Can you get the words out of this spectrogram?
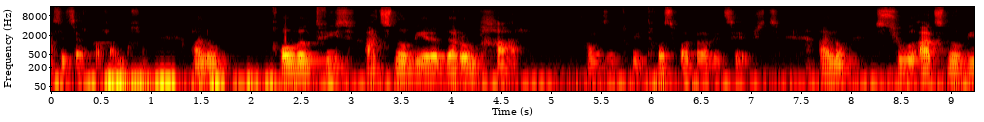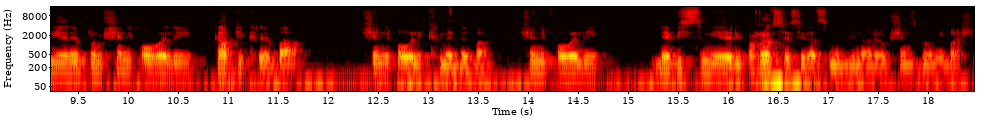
ასეც ერქვა ხანდახან. ანუ ყოველთვის აცნობიერებდა რომ ხარ ამაზე თქვით ხო სხვა ტრადიციებშიც. ანუ სულ აცნობიერებ რომ შენი ყოველი გაფიქრება შენი ყოველი ქმედება შენი ყოველი ნებისმიერი პროცესი რაც მიმდინარეობს შენს გონებაში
